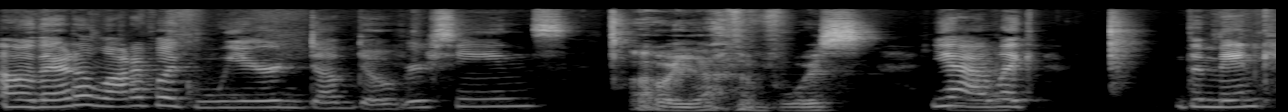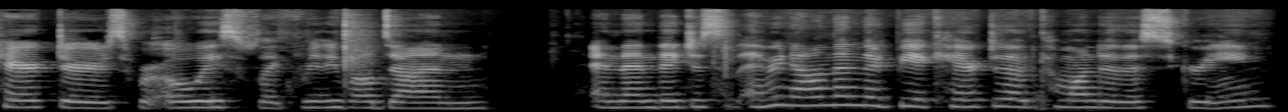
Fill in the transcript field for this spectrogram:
Oh, they had a lot of like weird dubbed over scenes. Oh yeah, the voice. Yeah, Yeah. like the main characters were always like really well done. And then they just every now and then there'd be a character that would come onto the screen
